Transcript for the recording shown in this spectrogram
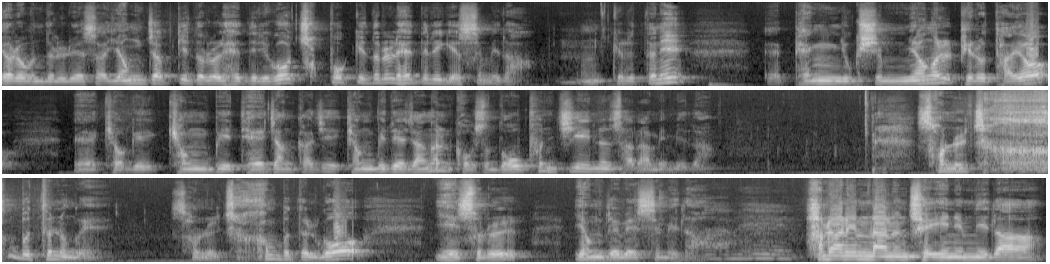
여러분들을 위해서 영접 기도를 해드리고 축복 기도를 해드리겠습니다. 음, 그랬더니 160명을 비롯하여 경비, 경비대장까지 경비대장은 거기서 높은 지에 있는 사람입니다. 손을 처음 붙드는 거예요. 손을 처음 붙들고 예수를 영접했습니다. 아멘. 하나님 나는 죄인입니다.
